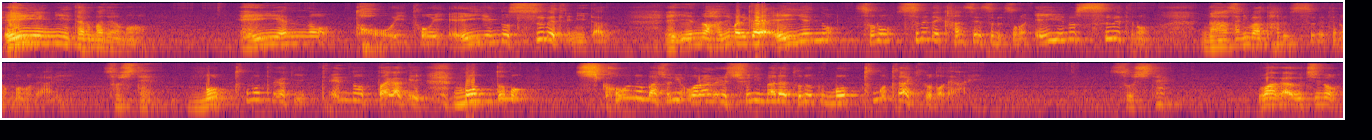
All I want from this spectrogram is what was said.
永遠に至るまでのもの。永遠の遠い遠い永遠の全てに至る。永遠の始まりから永遠のその全て完成するその永遠の全ての長さにわたる全てのものでありそして最も高き天の高き最も思考の場所におられる主にまで届く最も高きことでありそして我がうちの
